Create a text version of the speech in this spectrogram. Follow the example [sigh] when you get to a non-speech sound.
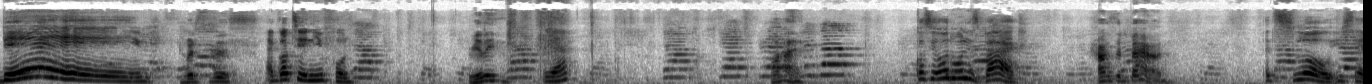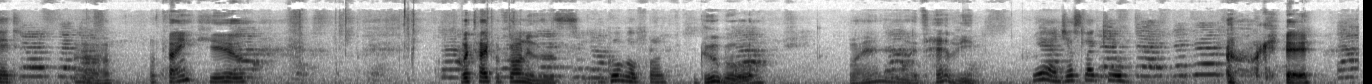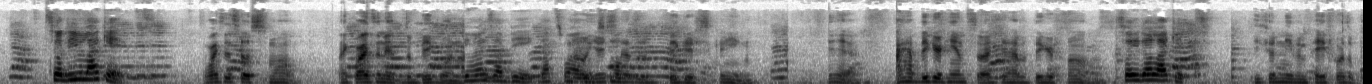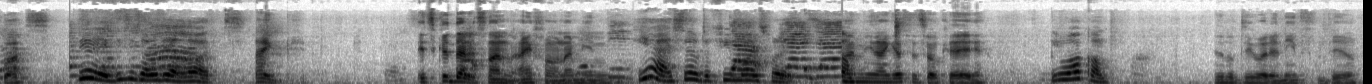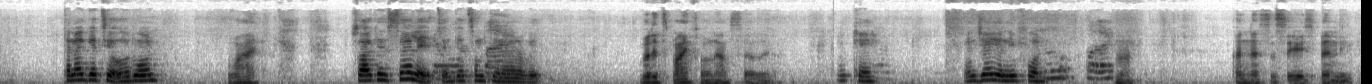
Babe, What's this? I got you a new phone. Really? Yeah? Why? Because the old one is bad. How's it bad? It's slow, you said. Oh, well, thank you. What type of phone is this? Google phone. Google. Wow, it's heavy. Yeah, just like you. [laughs] Okay. So do you like it? Why is it so small? Like, why isn't it the big one? Your hands are big. That's why No, yours looks has a bigger screen. Yeah. I have bigger hands, so I should have a bigger phone. So you don't like it? You couldn't even pay for the plus. Babe, this is already a lot. Like, it's good that it's not an iPhone. I mean, Yeah, I saved a few months for it. I mean, I guess it's okay. You're welcome. It'll do what it needs to do. Can I get your old one? Why? So I can sell it and get something out of it. But it's my phone. I'll sell it. Okay. Enjoy your new phone. Hmm. Unnecessary spending.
